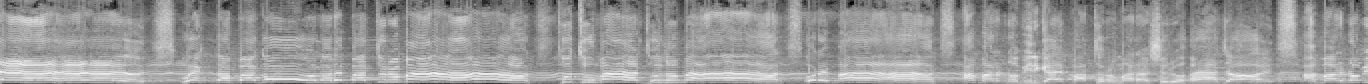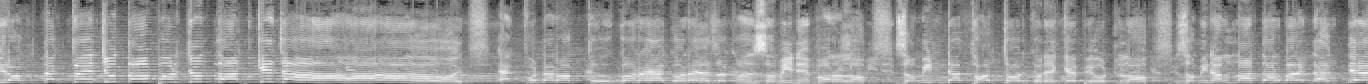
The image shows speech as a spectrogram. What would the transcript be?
দেয় একটা পাগল ওরে পাথর মার, থুথু মার, ধুলো মার। ওরে মার আমার নবীর গায়ে পাথর মারা শুরু হয়ে যায়। আমার নবী রক্তাক্ত জুতা পর্যন্ত আটকে যায়। রক্ত গড়ায়া গড়ায়া যখন জমিনে পড়ল, জমিনটা থর থর করে কেঁপে উঠল। জমিন আল্লাহর দরবারে ডাক দিয়ে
